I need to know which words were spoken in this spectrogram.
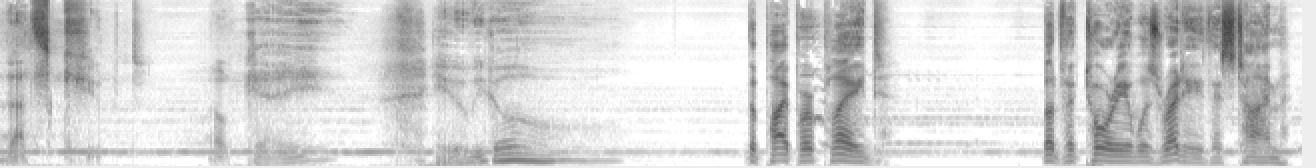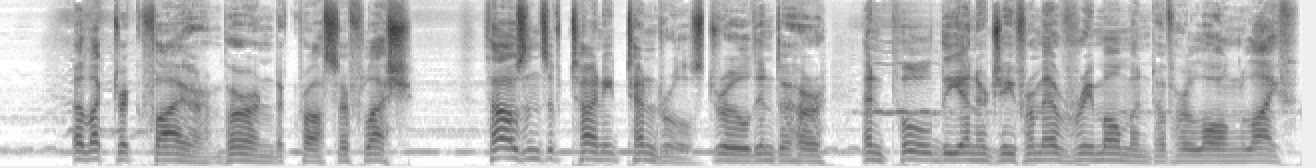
That's cute. Okay, here we go. The piper played. But Victoria was ready this time. Electric fire burned across her flesh. Thousands of tiny tendrils drilled into her and pulled the energy from every moment of her long life.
